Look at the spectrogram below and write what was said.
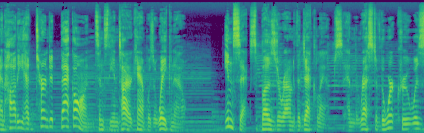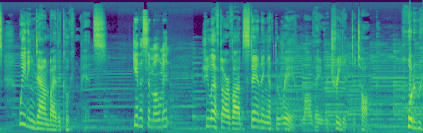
and Hadi had turned it back on since the entire camp was awake now. Insects buzzed around the deck lamps, and the rest of the work crew was waiting down by the cooking pits. Give us a moment. She left Arvad standing at the rail while they retreated to talk. What are we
